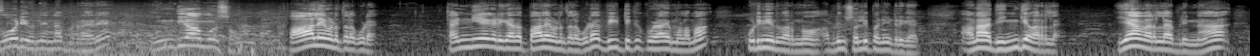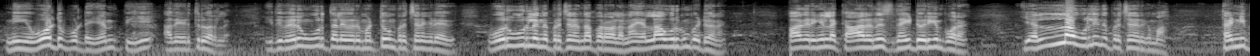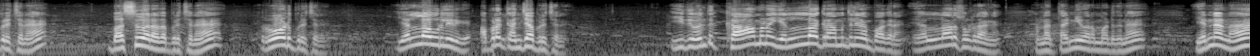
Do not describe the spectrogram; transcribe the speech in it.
மோடி வந்து என்ன பண்ணுறாரு இந்தியா முழுசும் பாலைவனத்தில் கூட தண்ணியே கிடைக்காத பாலைவனத்தில் கூட வீட்டுக்கு குழாய் மூலமாக குடிநீர் வரணும் அப்படின்னு சொல்லி பண்ணிட்டு இருக்காரு ஆனால் அது இங்கே வரல. ஏன் வரல அப்படின்னா நீங்கள் ஓட்டு போட்ட எம்பி அதை எடுத்துகிட்டு வரல. இது வெறும் ஊர் தலைவர் மட்டும் பிரச்சனை கிடையாது. ஒரு ஊரில் இந்த பிரச்சனை இருந்தால் பரவாயில்ல. நான் எல்லா ஊருக்கும் போயிட்டு வரேன். பார்க்குறீங்களா காலைன்னு நைட்டு வரைக்கும் போகிறேன் எல்லா ஊர்லேயும் இந்த பிரச்சனை இருக்குமா? தண்ணி பிரச்சனை பஸ் வராத பிரச்சனை ரோடு பிரச்சனை. எல்லா ஊர்லேயும் இருக்குது அப்புறம் கஞ்சா பிரச்சனை. இது வந்து காமனாக எல்லா கிராமத்துலேயும் நான் பார்க்குறேன் எல்லோரும் சொல்கிறாங்க ஆனால் தண்ணி வர மாட்டேதுன்னு என்னன்னா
